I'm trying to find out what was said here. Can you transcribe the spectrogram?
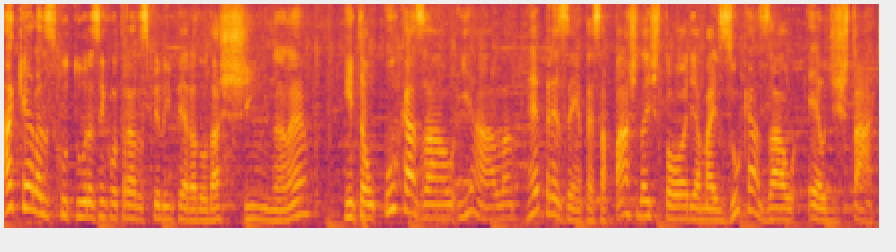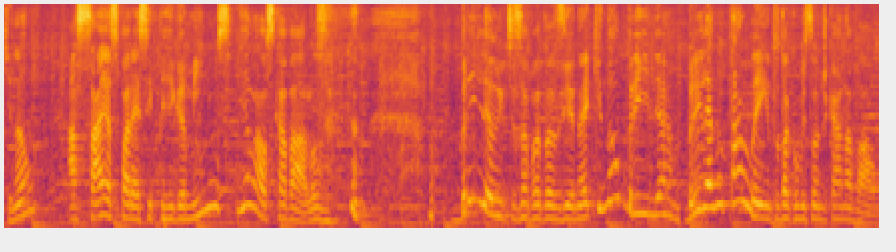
Aquelas esculturas encontradas pelo imperador da China, né? Então, o casal e a ala representam essa parte da história, mas o casal é o destaque, não? As saias parecem pergaminhos e lá os cavalos. Brilhante essa fantasia, né? Que não brilha, brilha no talento da comissão de carnaval.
